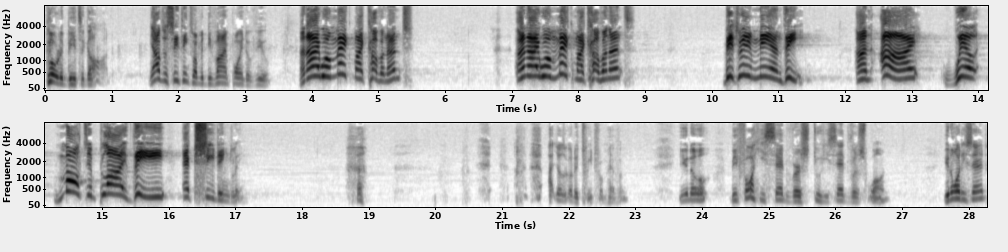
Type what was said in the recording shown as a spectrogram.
Glory be to God. You have to see things from a divine point of view. And I will make my covenant, and I will make my covenant between me and thee, and I will multiply thee exceedingly. I just got a tweet from heaven. You know, before he said verse 2, he said verse 1. You know what he said?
